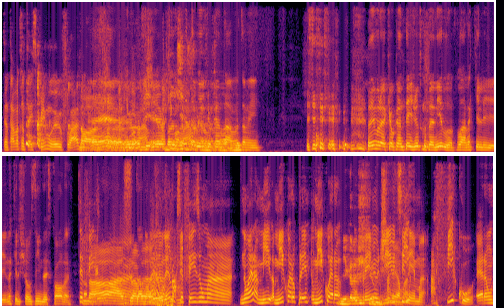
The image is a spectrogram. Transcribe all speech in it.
Tentava cantar Screamo, eu e o Flávio. Nossa, É, eu, eu, eu mano, fingia também que eu cantava também. Lembra que eu cantei junto com o Danilo lá naquele, naquele showzinho da escola? Você fez Nossa, Tá mano. Eu lembro que você fez uma. Não era Mico. Mico era o prêmio. O Mico era Mico era o de prêmio de Cinema. cinema. A Fico era um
